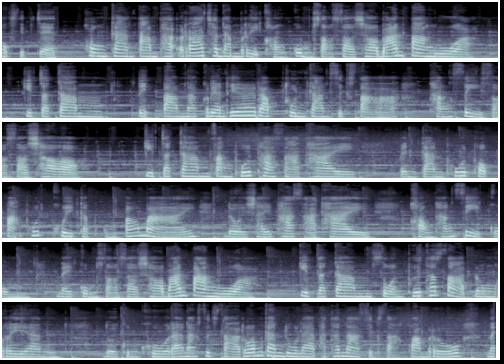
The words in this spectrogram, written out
2567 โครงการตามพระราชดำริของกลุ่มสสช บ้านปางวัว กิจกรรมติดตามนักเรียนที่ได้รับทุนการศึกษาทั้ง 4 สสช กิจกรรมฟังพูดภาษาไทย เป็นการพูดพบปะพูดคุยกับกลุ่มเป้าหมาย โดยใช้ภาษาไทย ของทั้ง 4 กลุ่ม ในกลุ่มสสช บ้านปางวัว กิจกรรม สวนพฤกษศาสตร์โรงเรียน โดยคุณครูและนักศึกษาร่วมกันดูแลพัฒนาศึกษาความรู้ ใน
